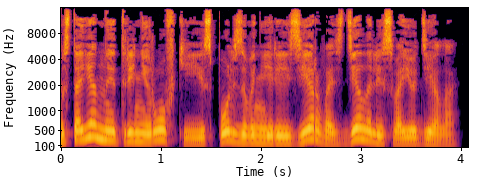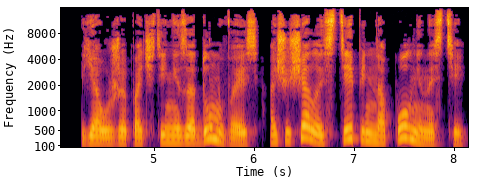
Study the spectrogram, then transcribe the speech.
Постоянные тренировки и использование резерва сделали свое дело. Я уже почти не задумываясь ощущала степень наполненности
